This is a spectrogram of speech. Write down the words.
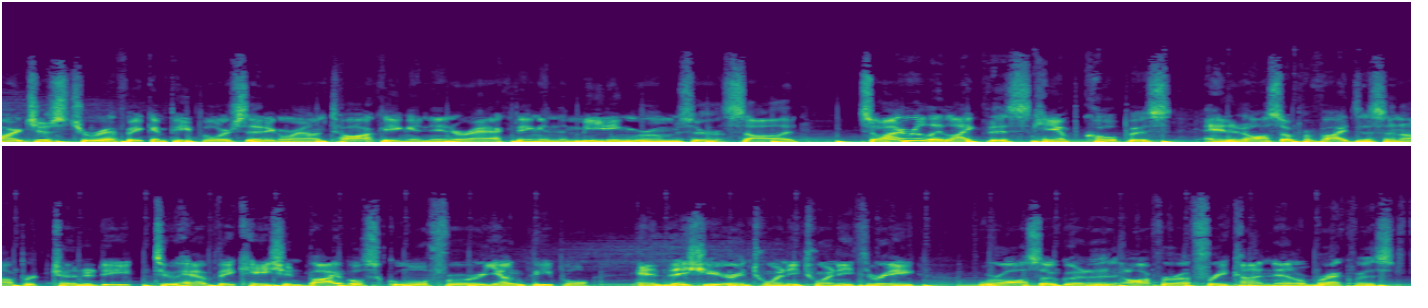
are just terrific, and people are sitting around talking and interacting, and the meeting rooms are solid. So I really like this Camp Copass, and it also provides us an opportunity to have vacation Bible school for young people. And this year in 2023, we're also going to offer a free continental breakfast.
